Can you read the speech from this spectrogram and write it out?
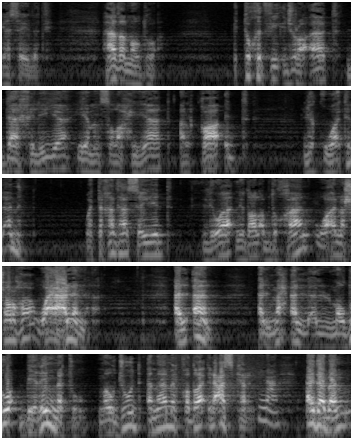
يا سيدتي هذا الموضوع اتخذ فيه إجراءات داخلية هي من صلاحيات القائد لقوات الأمن واتخذها السيد لواء نضال أبو دخان ونشرها وأعلنها الآن المح... الموضوع برمته موجود أمام القضاء العسكري نعم. أدبا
